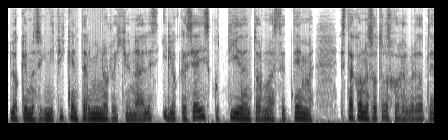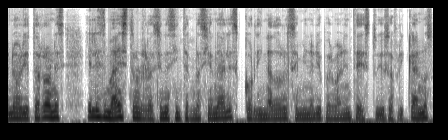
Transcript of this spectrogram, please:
lo que nos significa en términos regionales y lo que se ha discutido en torno a este tema. Está con nosotros Jorge Alberto Tenorio Terrones, él es maestro en Relaciones Internacionales, coordinador del Seminario Permanente de Estudios Africanos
